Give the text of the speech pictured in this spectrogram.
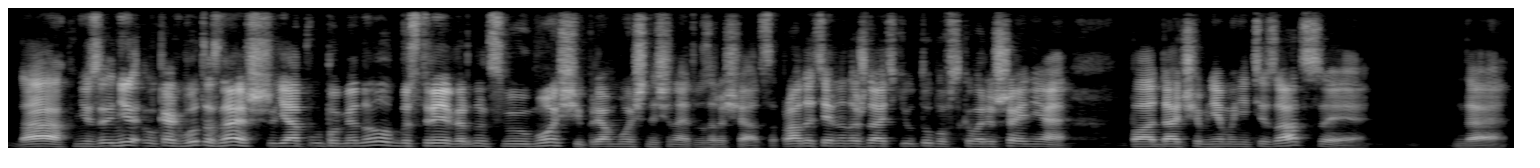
Да, не, не, как будто, знаешь, я упомянул быстрее вернуть свою мощь, и прям мощь начинает возвращаться. Правда, теперь надо ждать ютубовского решения по отдаче мне монетизации. Да.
